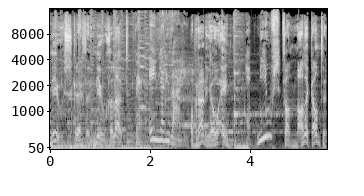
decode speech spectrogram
Nieuws krijgt een nieuw geluid. Per 1 januari. Op Radio 1. Het nieuws van alle kanten.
